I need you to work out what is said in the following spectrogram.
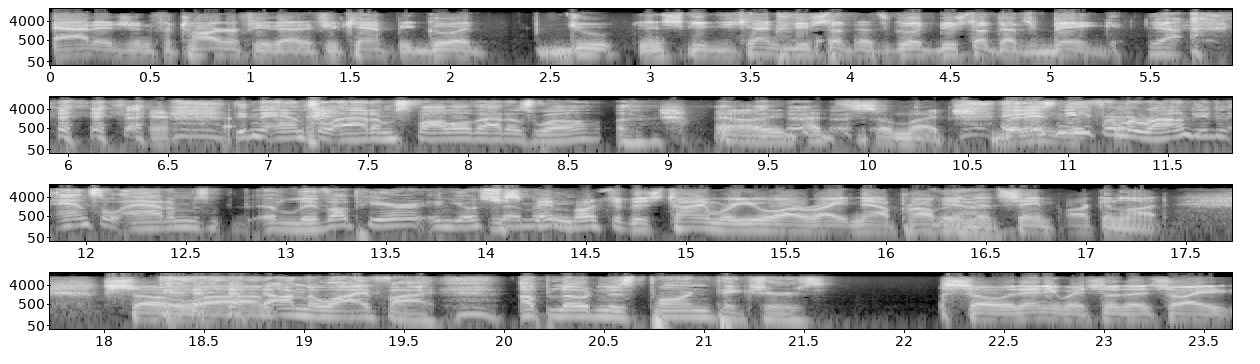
adage in photography that if you can't be good, do you can't do stuff that's good. Do stuff that's big. yeah. Didn't Ansel Adams follow that as well? No, not so much. Hey, isn't he from around? Didn't Ansel Adams uh, live up here in Yosemite? He spent most of his time where you are right now, probably in that same parking lot. So, um, on the Wi-Fi, uploading his porn pictures. so anyway, so that so I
